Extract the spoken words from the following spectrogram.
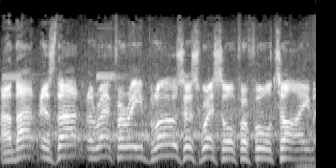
And that is that. The referee blows his whistle for full time.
